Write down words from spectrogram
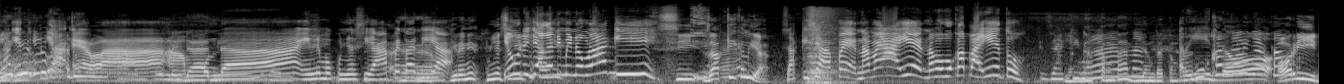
Lagi itu lu- ya elah, ampun dah. Ini mau punya siapa tadi ya? Kira ini punya si Ya udah itu jangan kali. diminum lagi. Si Zaki kali ya? Zaki siapa? ya? Namanya Aye, nama bokap Aye tuh. Zaki yang datang mana? tadi, yang datang. Rido. Oh, Rido.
